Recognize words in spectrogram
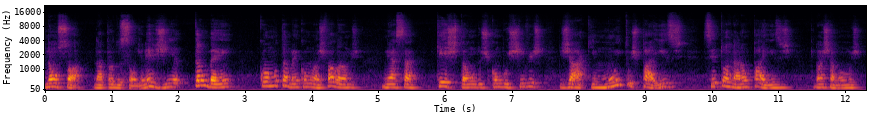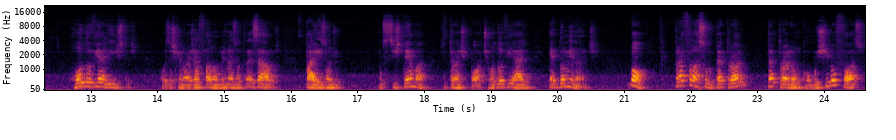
não só na produção de energia, também como também como nós falamos nessa questão dos combustíveis, já que muitos países se tornaram países que nós chamamos rodoviaristas, coisas que nós já falamos nas outras aulas. País onde o sistema de transporte rodoviário é dominante. Bom, para falar sobre o petróleo, petróleo é um combustível fóssil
